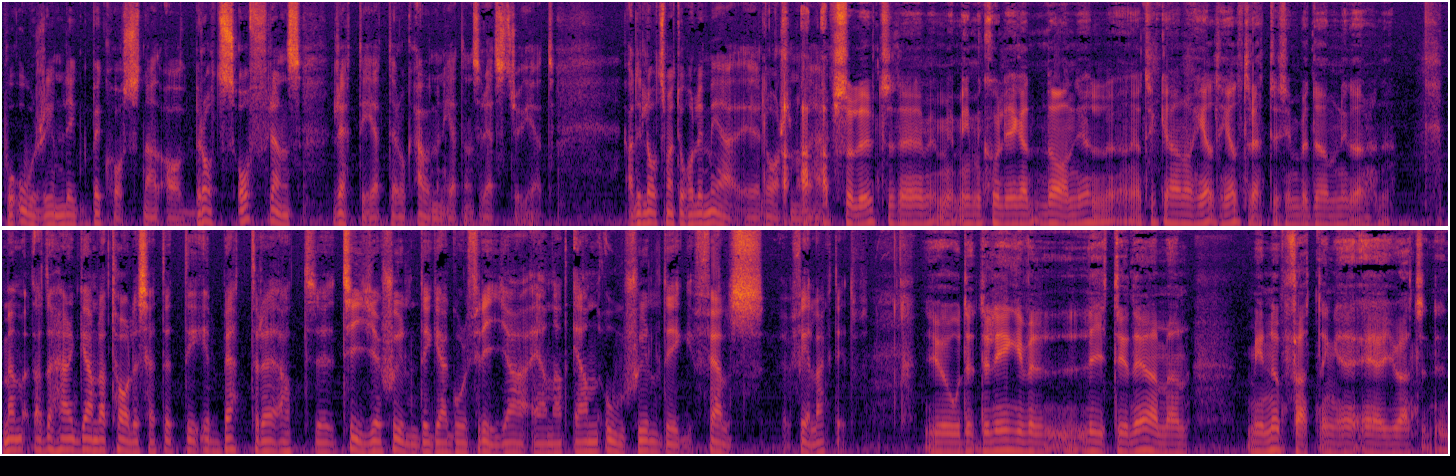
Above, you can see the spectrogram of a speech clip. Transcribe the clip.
på orimlig bekostnad av brottsoffrens rättigheter och allmänhetens rättstrygghet. Ja, det låter som att du håller med eh, Larsson om det här. Absolut. Det, min, min kollega Daniel, jag tycker han har helt, helt rätt i sin bedömning där. Men det här gamla talesättet, det är bättre att eh, tio skyldiga går fria än att en oskyldig fälls felaktigt. Jo, det, det ligger väl lite i det men min uppfattning är, är ju att det,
